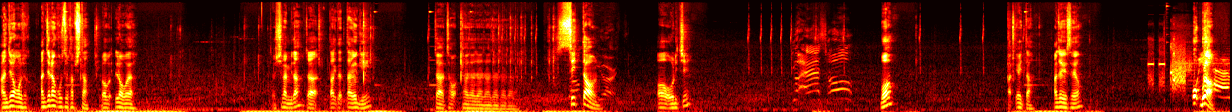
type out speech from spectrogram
안전한 곳 안전한 곳으로 갑시다. 일로, 와봐- 일로 와봐요. 자 실합니다. 자 딱 딱, 딱 여기 자 자 자 자 자 자 자 sit down 어 어딨지? 뭐? 아 여기 있다 앉아 계세요 어 뭐야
